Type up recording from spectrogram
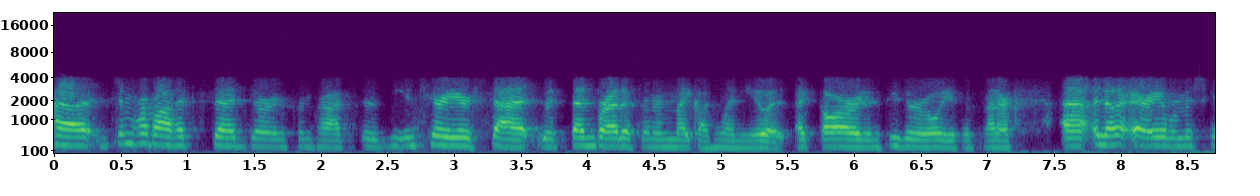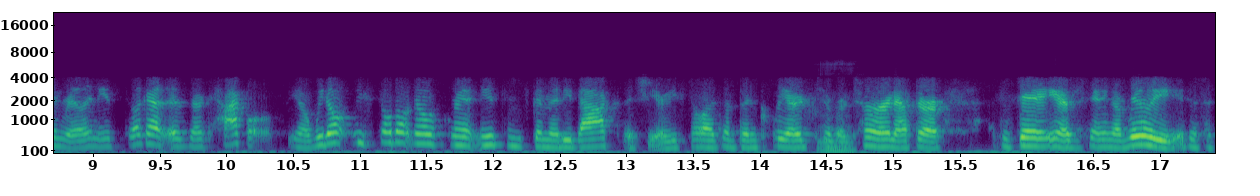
uh, Jim Harbaugh had said during spring practices, the interior set with Ben Bredeson and Mike Onwenu at, at guard and Cesar Ruiz at center. Uh, another area where Michigan really needs to look at is their tackles. You know, we don't, we still don't know if Grant Newsome's going to be back this year. He still hasn't been cleared to mm-hmm. return after sustaining, you know, sustaining a really just a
